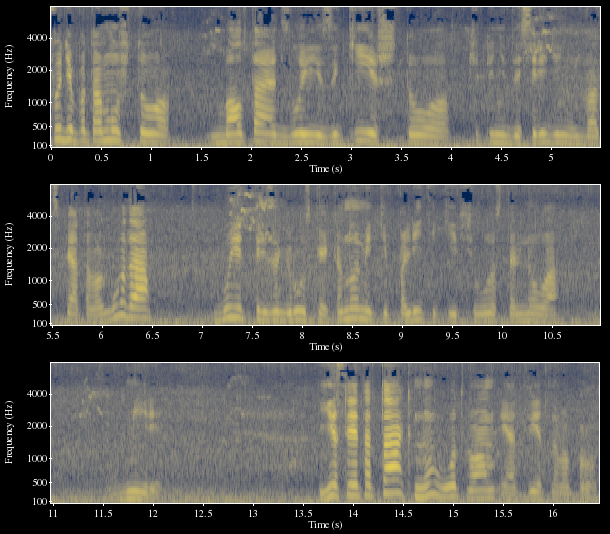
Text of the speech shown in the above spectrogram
судя по тому, что болтают злые языки, что чуть ли не до середины 25 года будет перезагрузка экономики, политики и всего остального в мире. Если это так, ну вот вам и ответ на вопрос.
